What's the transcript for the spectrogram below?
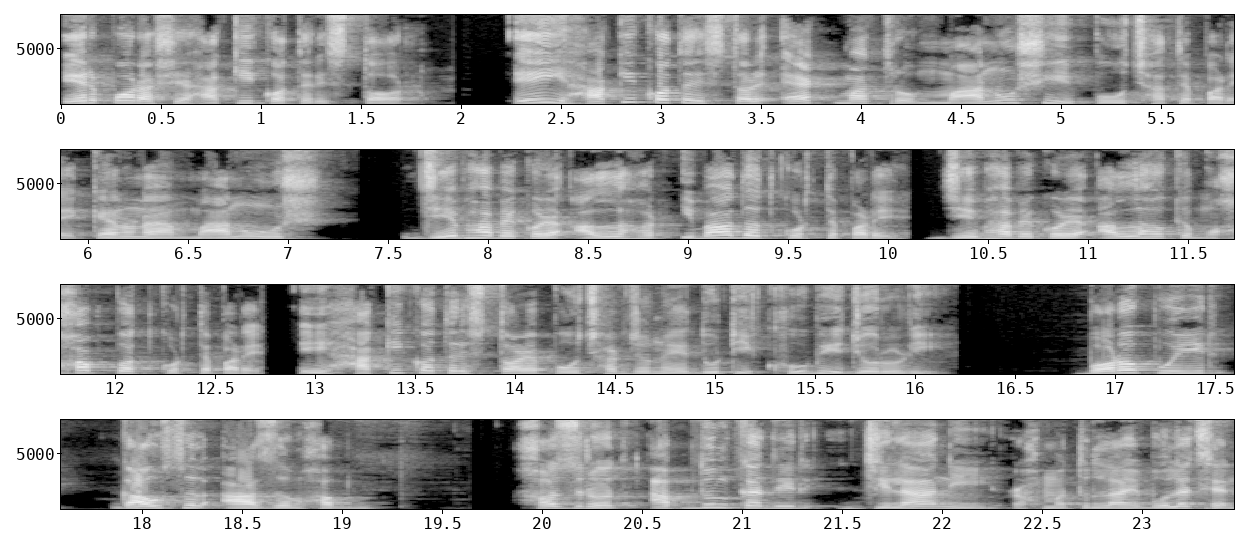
এরপর আসে হাকিকতের স্তর। এই হাকিকতের স্তরে একমাত্র মানুষই পৌঁছাতে পারে, কেননা মানুষ যেভাবে করে আল্লাহর ইবাদত করতে পারে, যেভাবে করে আল্লাহকে মহব্বত করতে পারে, এই হাকিকতের স্তরে পৌঁছার জন্য এ দুটি খুবই জরুরি। বড় পুইর গাউসুল আজম হজরত আব্দুল কাদির জিলানি রহমতুল্লাহ বলেছেন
